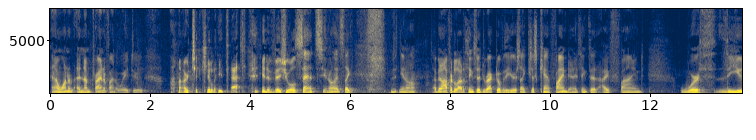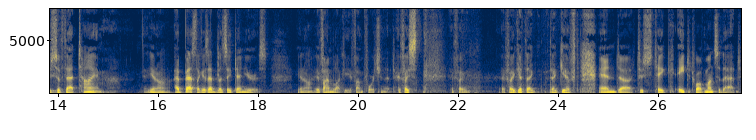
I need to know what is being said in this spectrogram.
and I want to, and I'm trying to find a way to articulate that in a visual sense. You know, it's like, you know, I've been offered a lot of things to direct over the years. I just can't find anything that I find worth the use of that time. You know, at best, like I said, let's say ten years. You know, if I'm lucky, if I'm fortunate, if I, if I, if I get that that gift, and uh, to take eight to twelve months of that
